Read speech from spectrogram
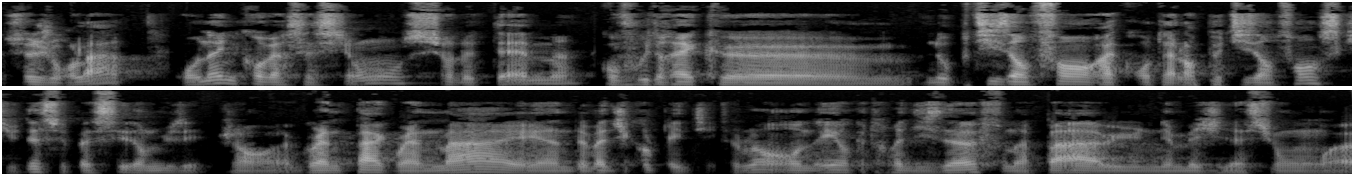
ce jour-là, on a une conversation sur le thème qu'on voudrait que nos petits-enfants racontent à leurs petits-enfants ce qui venait de se passer dans le musée. Genre Grandpa, Grandma et The Magical Painting. On est en 99, on n'a pas une imagination euh,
